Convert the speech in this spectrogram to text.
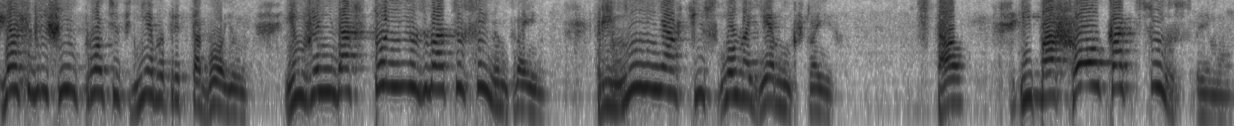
я согрешил против неба пред тобою, и уже недостоин называться сыном твоим. Прими меня в число наемников твоих». Встал и пошел к отцу своему.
